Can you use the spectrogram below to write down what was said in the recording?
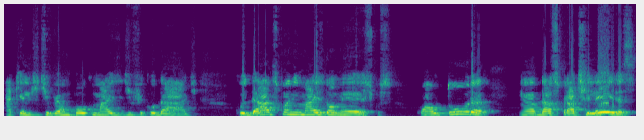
aquele que tiver um pouco mais de dificuldade. Cuidados com animais domésticos, com a altura uh, das prateleiras,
